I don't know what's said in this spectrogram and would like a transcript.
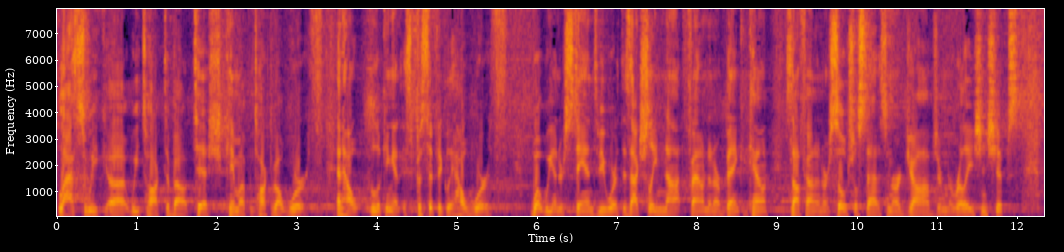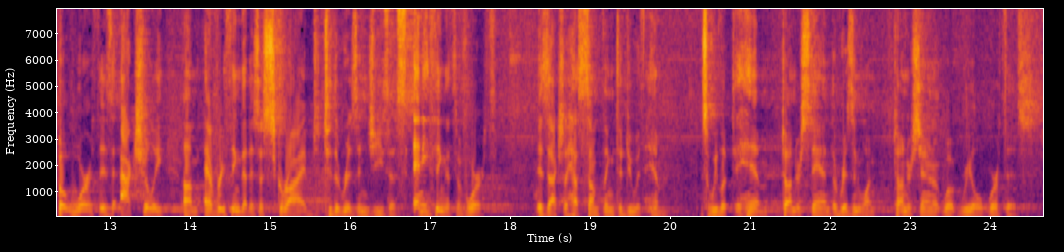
Last week, uh, we talked about, Tish came up and talked about worth, and how, looking at specifically how worth, what we understand to be worth, is actually not found in our bank account, it's not found in our social status, in our jobs, or in our relationships, but worth is actually um, everything that is ascribed to the risen Jesus. Anything that's of worth is actually has something to do with him. So we look to him to understand, the risen one, to understand what real worth is.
